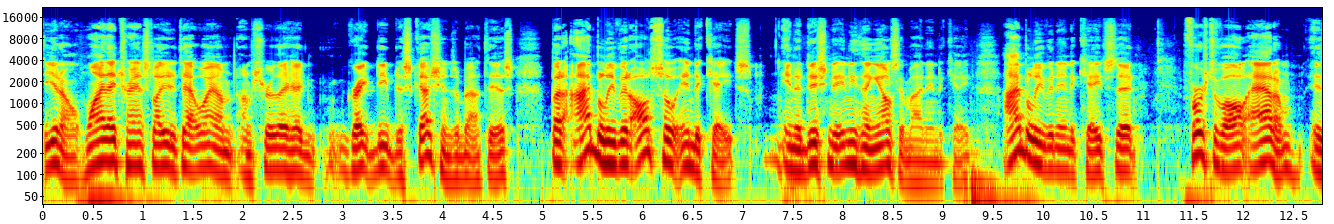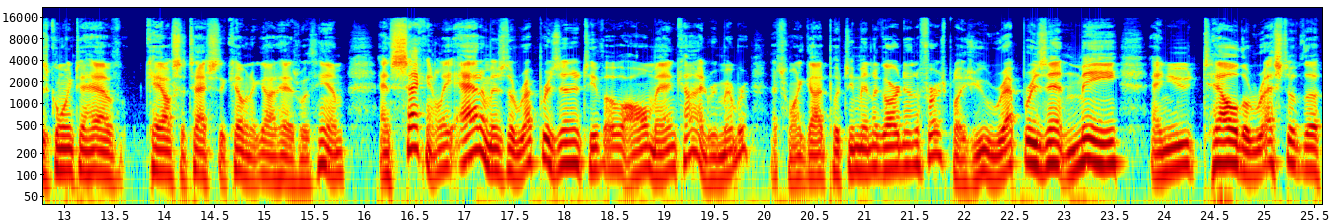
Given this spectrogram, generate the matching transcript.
you know, why they translated it that way, I'm, I'm sure they had great deep discussions about this, but I believe it also indicates, in addition to anything else it might indicate, I believe it indicates that, first of all, Adam is going to have chaos attached to the covenant God has with him. And secondly, Adam is the representative of all mankind. Remember? That's why God put him in the garden in the first place. You represent me, and you tell the rest of the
